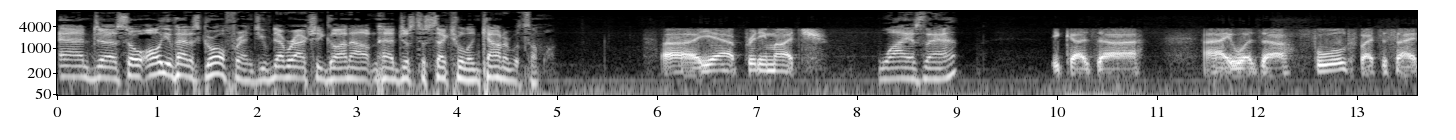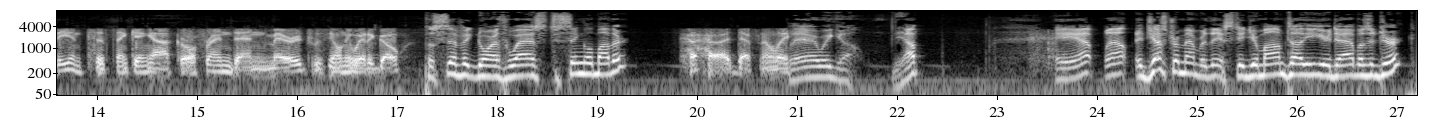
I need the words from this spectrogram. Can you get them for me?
And uh, so all you've had is girlfriends. You've never actually gone out and had just a sexual encounter with someone. Uh, yeah, pretty much. Why is that? Because uh, I was uh, fooled by society into thinking uh, girlfriend and marriage was the only way to go. Pacific Northwest single mother? Definitely. There we go. Yep. Yep. Well, just remember this. Did your mom tell you your dad was a jerk?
